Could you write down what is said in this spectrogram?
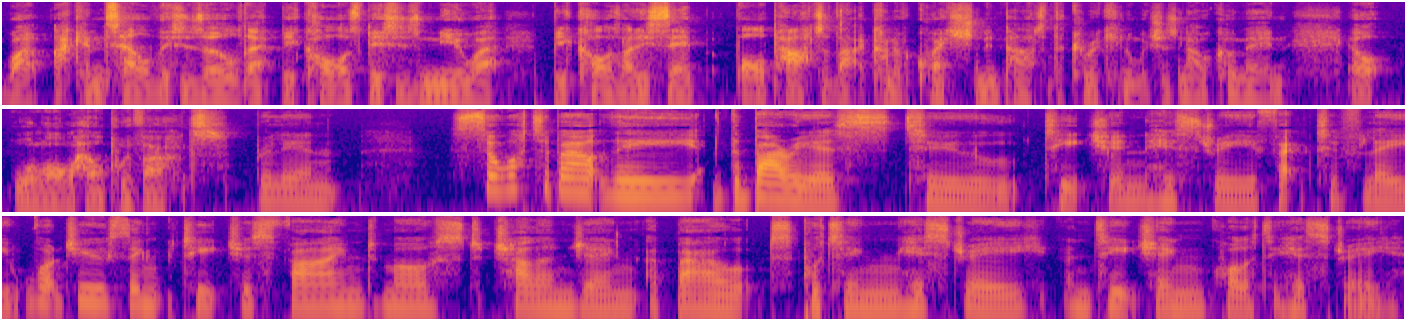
well, I can tell this is older because this is newer because I say all part of that kind of questioning part of the curriculum which has now come in. It will all help with that. Brilliant. So, what about the the barriers to teaching history effectively? What do you think teachers find most challenging about putting history and teaching quality history?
